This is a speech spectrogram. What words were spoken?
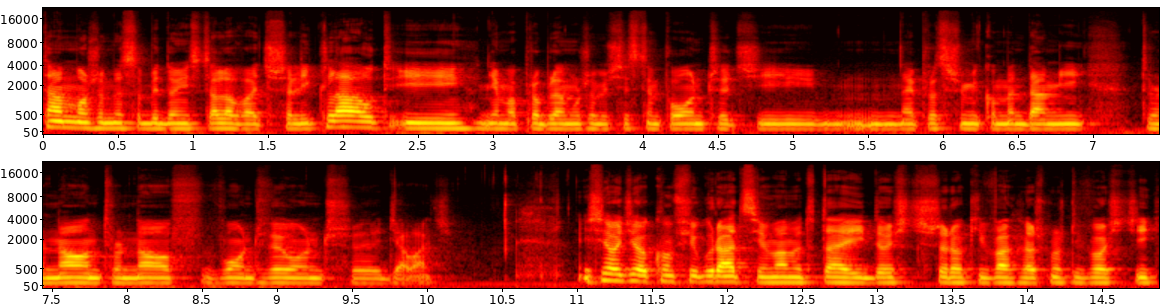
Tam możemy sobie doinstalować Shelly Cloud i nie ma problemu, żeby się z tym połączyć i mm, najprostszymi komendami turn on, turn off, włącz, wyłącz y, działać. Jeśli chodzi o konfigurację, mamy tutaj dość szeroki wachlarz możliwości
